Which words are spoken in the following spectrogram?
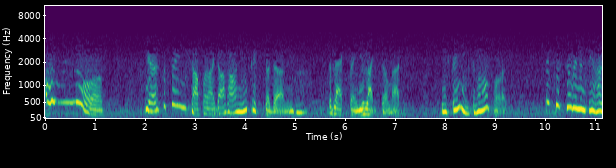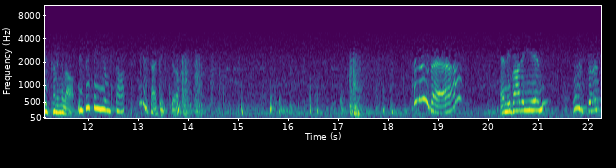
Oh, look. Here's the frame shop where I got our new picture done. Oh. The black frame you like so much. He's framing some more for us. Let's just go in and see how he's coming along. Is this a new shop? Yes, I think so. Hello there. Anybody in? Who's that?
